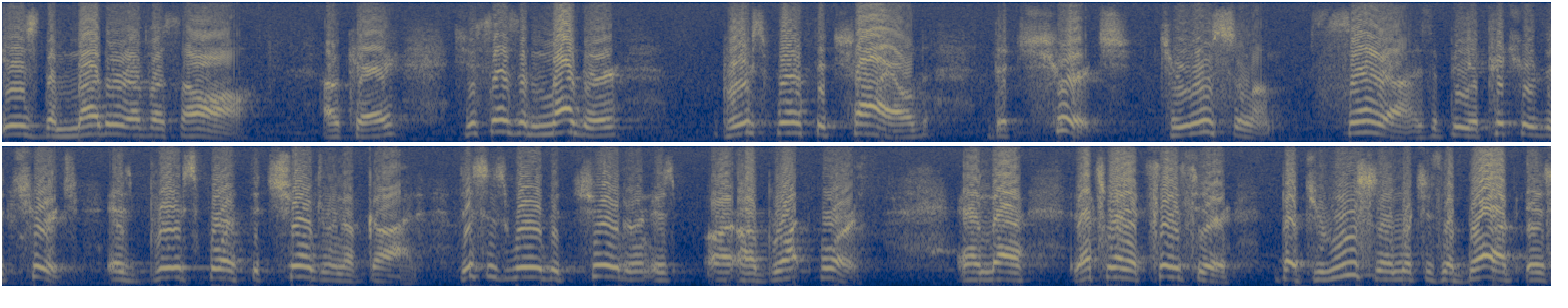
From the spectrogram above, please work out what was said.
is the mother of us all. Okay? Just as a mother brings forth the child, the church, Jerusalem, Sarah is a, be a picture of the church, is brings forth the children of God, This is where the children is, are, are brought forth. And uh, that's why it says here, but Jerusalem, which is above, is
